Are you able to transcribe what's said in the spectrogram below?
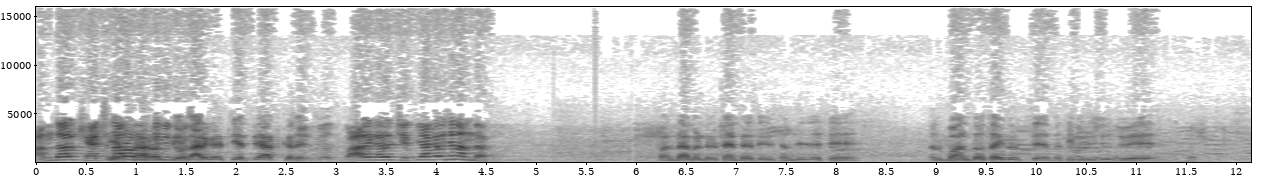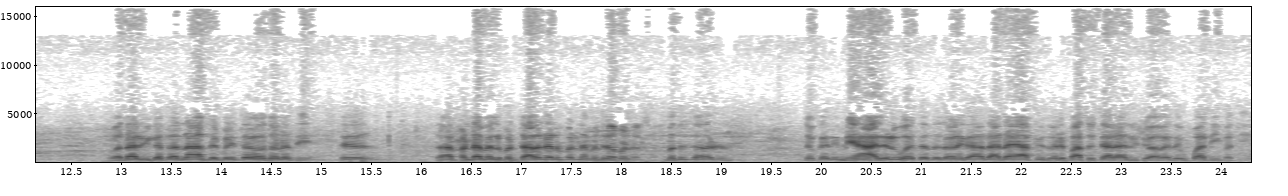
અંદર ખેંચનારો મૂકી દીધો. વારે ઘરે ચેત્યા જ કરે. વારે ઘરે ચેત્યા કરે છે ને અંદર? ફંડામેન્ટલ સેન્ટેન્સ સમજી જશે. અને ભાન તો થયેલું જ છે પછી બીજું શું જોઈએ? વધારે વિગતવાર ના સમજણ પડી તો વધો નથી. તો આ ફંડામેન્ટલ પર ચાલે છે ને ફંડામેન્ટલ બધું ચાલે છે ને? જો કદી મેં હાલેલું હોય તો જાણે કે દાદા દાદાએ આપ્યું તો પાછું ચાલે હાલ્યું છું આવે? તો ઉપાધિ પછી.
